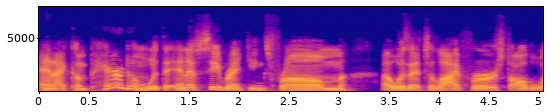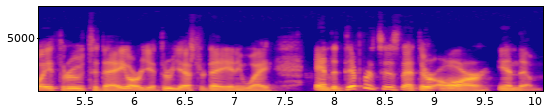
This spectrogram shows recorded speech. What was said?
and I compared them with the NFFC rankings from uh, was that July 1st all the way through today, or through yesterday anyway, and the differences that there are in them.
